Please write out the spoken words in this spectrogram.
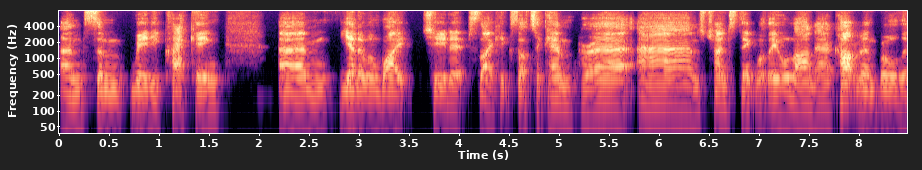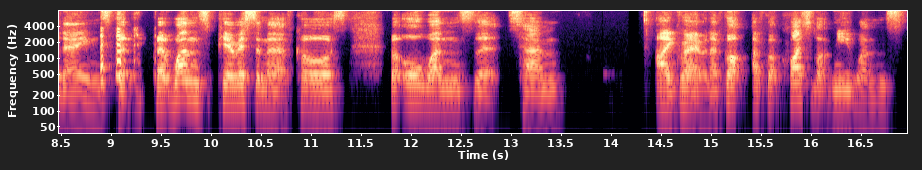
and some really cracking um, yellow and white tulips like exotic emperor and trying to think what they all are now. I can't remember all the names, but but one's purissima, of course, but all ones that um, I grow, and I've got I've got quite a lot of new ones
